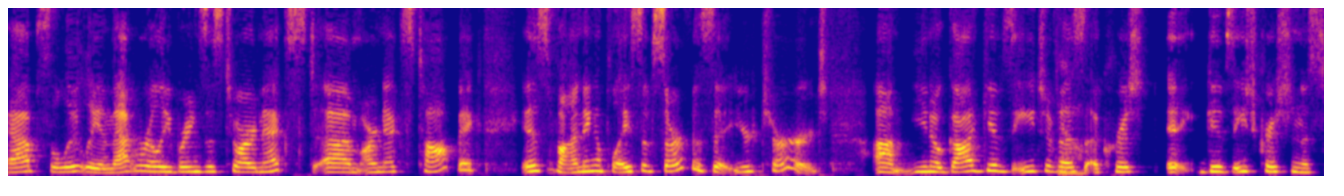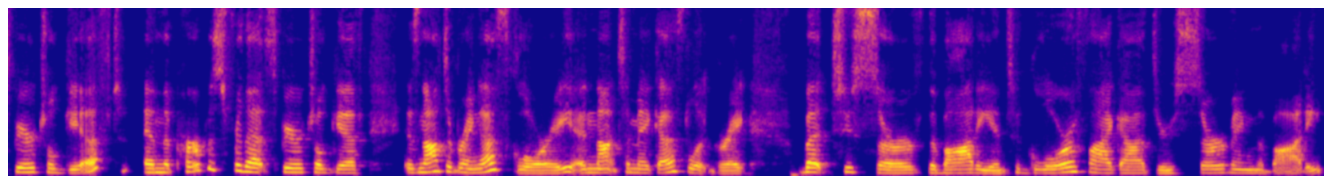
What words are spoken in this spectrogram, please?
Absolutely, and that really brings us to our next um, our next topic is finding a place of service at your church. Um, you know, God gives each of yeah. us a Christ it gives each Christian a spiritual gift, and the purpose for that spiritual gift is not to bring us glory and not to make us look great, but to serve the body and to glorify God through serving the body.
